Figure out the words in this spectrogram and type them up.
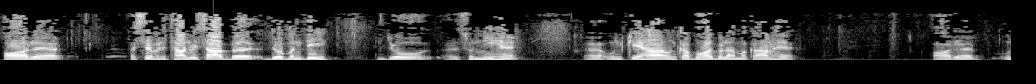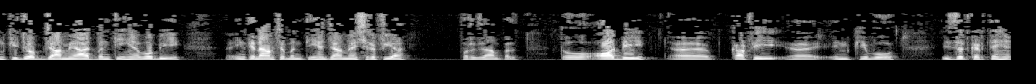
اور اشرف علی تھانوی صاحب، دیوبندی جو سنی ہیں ان کے ہاں ان کا بہت بڑا مقام ہے۔ اور ان کی جو اب جامعات بنتی ہیں، وہ بھی ان کے نام سے بنتی ہیں جامعہ اشرفیہ فار ایگزامپل۔ تو اور بھی کافی ان کی وہ عزت کرتے ہیں۔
